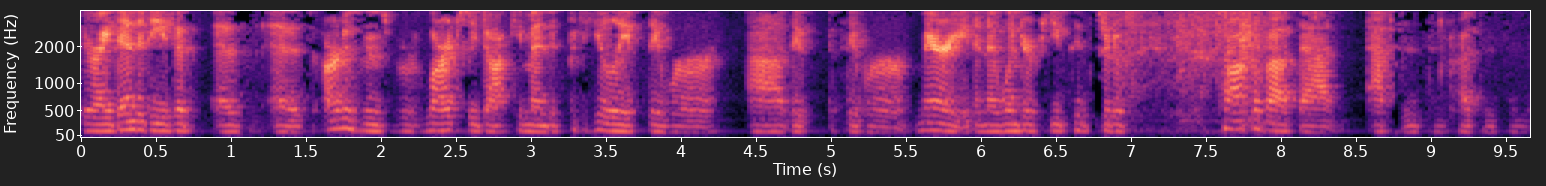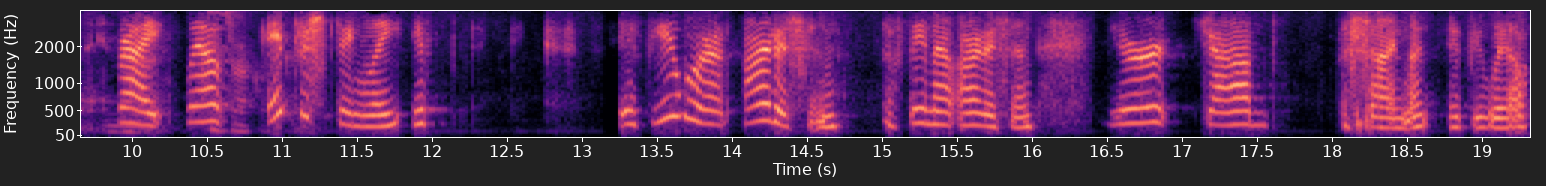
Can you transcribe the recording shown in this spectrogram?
their identities as as artisans were largely documented, particularly if they were uh, they, if they were married. And I wonder if you could sort of talk about that absence and presence in the in right. The well, interestingly, if if you were an artisan, a female artisan, your job assignment, if you will,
